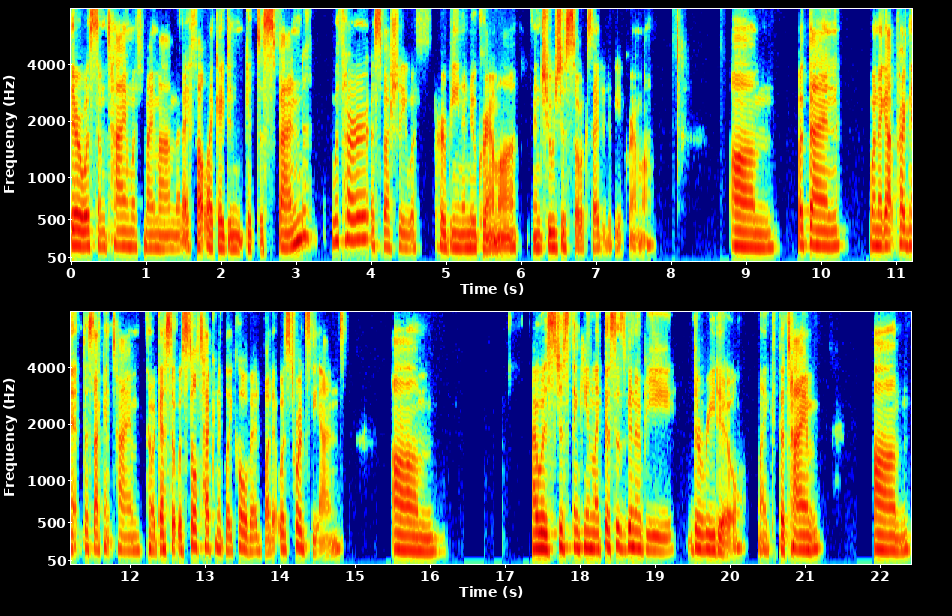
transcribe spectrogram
there was some time with my mom that I felt like I didn't get to spend with her, especially with her being a new grandma. And she was just so excited to be a grandma. Um, but then when I got pregnant the second time, I guess it was still technically COVID, but it was towards the end. Um, I was just thinking like this is going to be the redo, like the time um,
